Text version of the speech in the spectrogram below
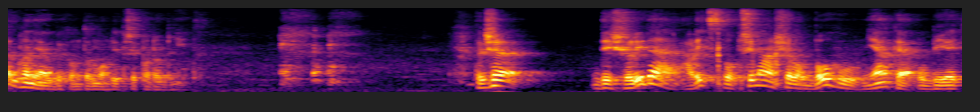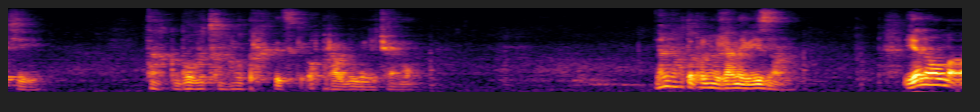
Takhle nějak bychom to mohli připodobnit. Takže když lidé a lidstvo přinášelo Bohu nějaké oběti, tak Bohu to bylo prakticky opravdu ničemu. Nemělo to pro něho žádný význam. Jenom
